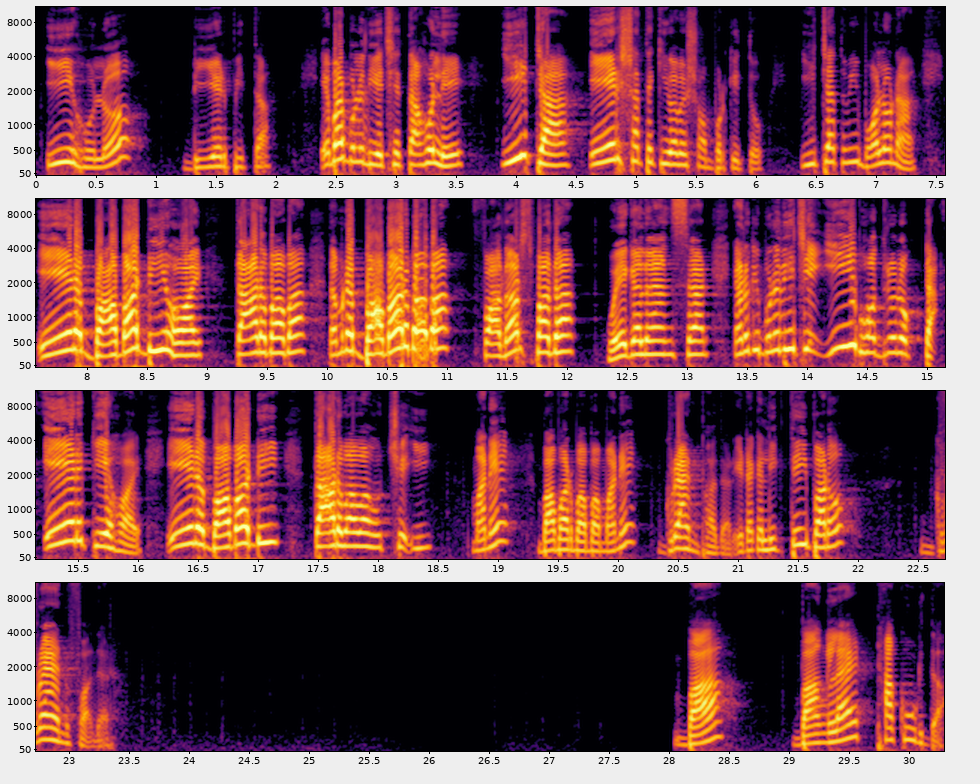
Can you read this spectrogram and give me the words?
ই হলো ডি এর পিতা। এবার বলে দিয়েছে, তাহলে ইটা এর সাথে কীভাবে সম্পর্কিত? ইটা তুমি বলো না, এর বাবা ডি হয়, তার বাবা, তার মানে বাবার বাবা ফাদার্স ফাদার হয়ে গেল অ্যান্সার কেন কি বলে দিয়েছে, ই ভদ্রলোকটা, এর কে হয়? এর বাবা ডি তার বাবা হচ্ছে ই মানে বাবার বাবা মানে গ্র্যান্ডফাদার এটাকে লিখতেই পারো গ্র্যান্ডফাদার বা বাংলায় ঠাকুরদা।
